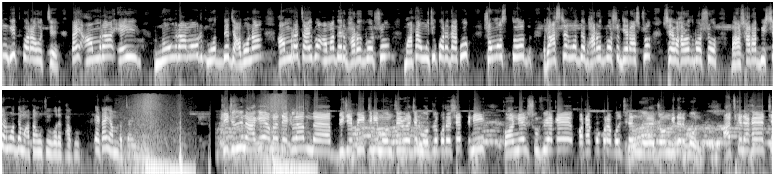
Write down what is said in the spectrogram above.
ইঙ্গিত করা হচ্ছে। তাই আমরা এই নোংরামোর মধ্যে যাব না। আমরা চাইব আমাদের ভারতবর্ষ মাথা উঁচু করে থাকুক। সমস্ত রাষ্ট্রের মধ্যে ভারতবর্ষ যে রাষ্ট্র, সে ভারতবর্ষ সারা বিশ্বের মধ্যে মাথা উঁচু করে থাকুক। এটাই আমরা চাই। কিছুদিন আগে আমরা দেখলাম বিজেপি যিনি মন্ত্রী রয়েছেন মধ্যপ্রদেশের, তিনি কর্নেল সুফিয়াকে কটাক্ষ করে বলছিলেন জঙ্গিদের বোন। আজকে দেখা যাচ্ছে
